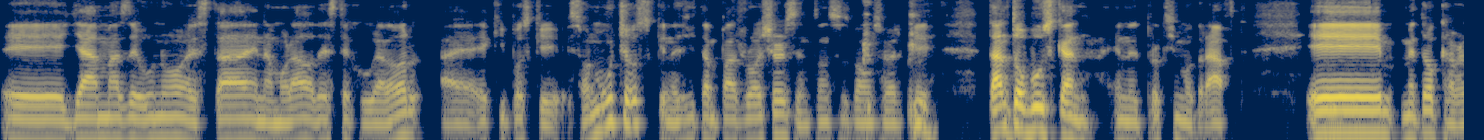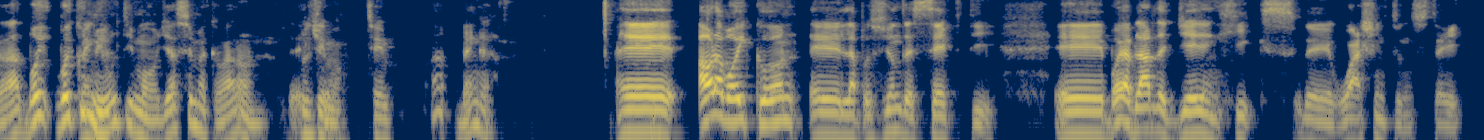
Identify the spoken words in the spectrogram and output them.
eh, ya más de uno está enamorado de este jugador. Hay equipos que son muchos que necesitan pass rushers, entonces vamos a ver qué tanto buscan en el próximo draft. Eh, me toca, ¿verdad? Voy, voy con mi último, ya se me acabaron. Último, sí. Ah, venga. Eh, ahora voy con eh, la posición de safety. Eh, voy a hablar de Jaden Hicks de Washington State.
